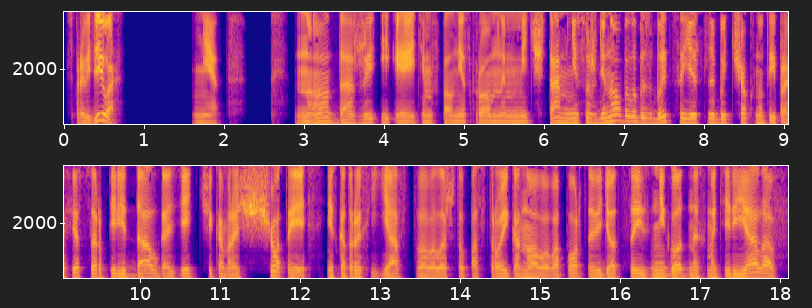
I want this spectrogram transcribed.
Справедливо? Нет. Но даже и этим вполне скромным мечтам не суждено было бы сбыться, если бы чокнутый профессор передал газетчикам расчеты, из которых явствовало, что постройка нового порта ведется из негодных материалов.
